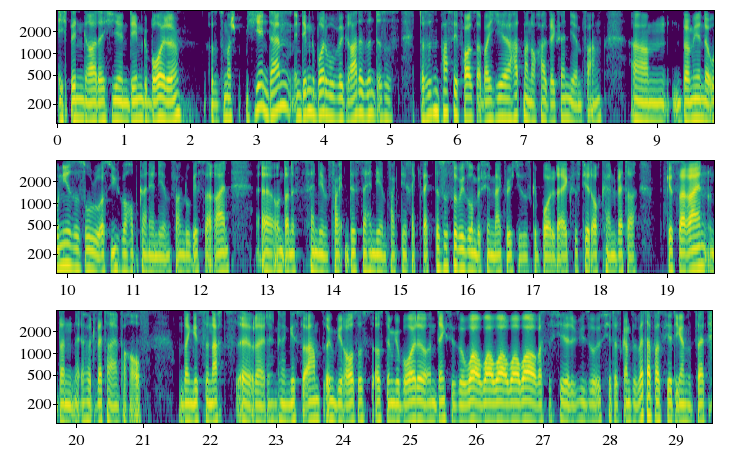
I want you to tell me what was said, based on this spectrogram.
ich bin gerade hier in dem Gebäude. Also zum Beispiel hier in deinem, in dem Gebäude, wo wir gerade sind, ist es, das ist ein Passivhaus, aber hier hat man noch halbwegs Handyempfang. Ähm, bei mir in der Uni ist es so, du hast überhaupt keinen Handyempfang. Du gehst da rein äh, und dann ist, das Handyempfang, ist der Handyempfang direkt weg. Das ist sowieso ein bisschen merkwürdig, dieses Gebäude. Da existiert auch kein Wetter. Du gehst da rein und dann hört Wetter einfach auf. Und dann gehst du nachts äh, oder dann, dann gehst du abends irgendwie raus aus, aus dem Gebäude und denkst dir so, wow, wow, wow, wow, wow, was ist hier, wieso ist hier das ganze Wetter passiert die ganze Zeit?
